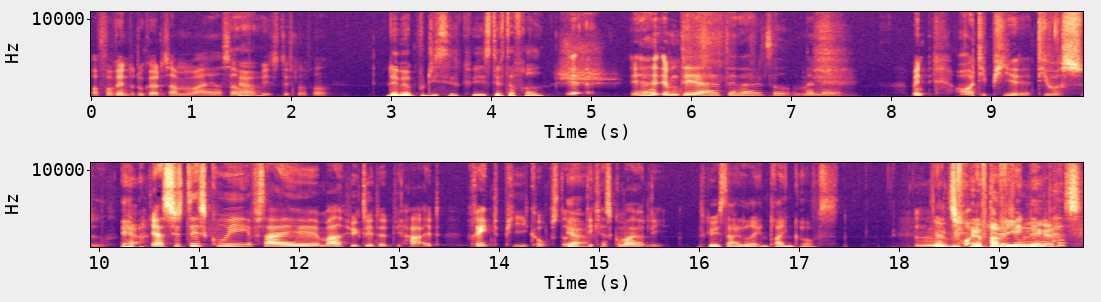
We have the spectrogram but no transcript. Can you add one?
og forventer, du gør det samme med mig, og så ja. Må vi stifte noget fred. Lidt mere buddhistisk. Vi stifter fred. Ja. Ja, jamen det er, det er altid, men... Øh, men, åh, de piger, de var søde. Ja. Jeg synes, det er sgu i og for sig øh, meget hyggeligt, at vi har et rent pigekorps der. Ja. Det kan jeg sgu meget godt lide. Skal vi starte et rent drengkorps? Mm, Det jeg tror det ikke, det blive vinde ulækkert. indpas.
